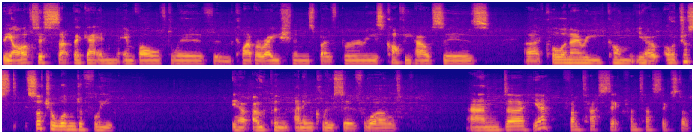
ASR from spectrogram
the artists that they're getting involved with and collaborations, both breweries, coffee houses, uh, culinary, com, you know, or just such a wonderfully, you know, open and inclusive world. And uh, yeah, fantastic, fantastic stuff.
